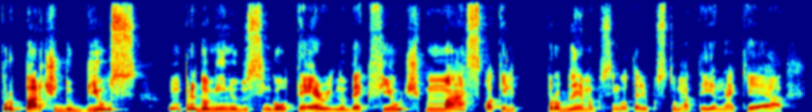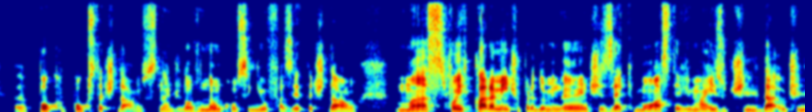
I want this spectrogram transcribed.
Por parte do Bills, um predomínio do Singletary no backfield, mas com aquele problema que o Singletary costuma ter, né, que é a, uh, pouco, poucos touchdowns, né, de novo não conseguiu fazer touchdown, mas foi claramente o predominante, Zach Moss teve mais utilidade, util,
